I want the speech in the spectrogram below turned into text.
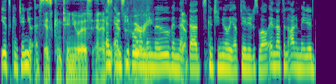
it's continuous. It's continuous and it's and, and it's people very when they move and that, yeah. that's continually updated as well. And that's an automated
